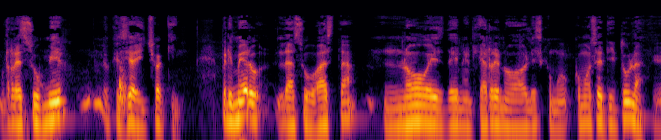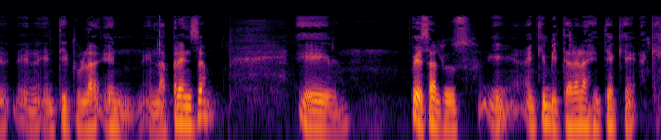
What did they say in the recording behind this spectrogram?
resumir lo que se ha dicho aquí. Primero, la subasta no es de energías renovables como, como se titula en, en, titula, en, en la prensa. Eh, pues a los eh, hay que invitar a la gente a que, a que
